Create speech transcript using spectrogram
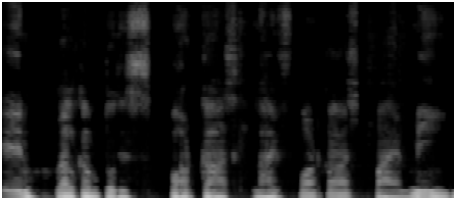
Again, welcome to this podcast, live podcast by me,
